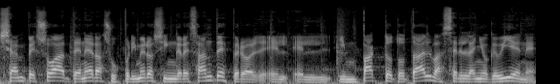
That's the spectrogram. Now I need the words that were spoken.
ya empezó a tener a sus primeros ingresantes, pero el impacto total va a ser el año que viene.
